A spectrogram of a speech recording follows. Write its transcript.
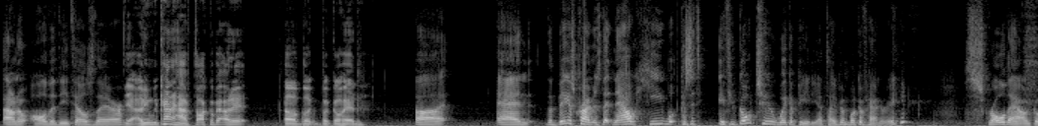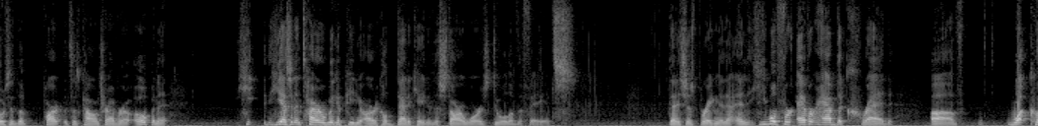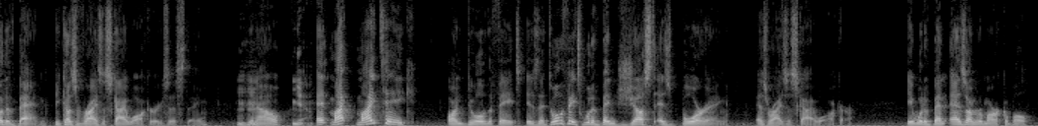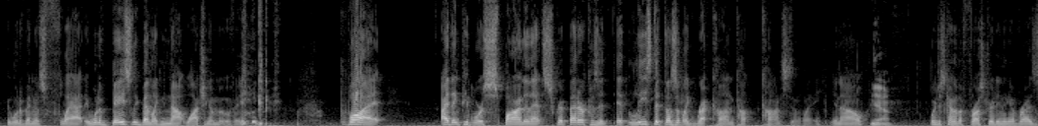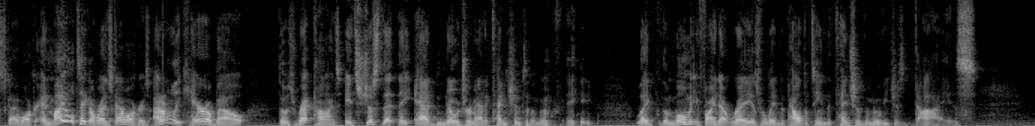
I don't know all the details there. Yeah, I mean we kind of have to talk about it, uh, but but go ahead. Uh, and the biggest crime is that now he will because it's if you go to Wikipedia, type in Book of Henry, scroll down, go to the part that says Colin Trevorrow, open it. He he has an entire Wikipedia article dedicated to Star Wars: Duel of the Fates. That is just breaking it down, and he will forever have the cred of what could have been because of Rise of Skywalker existing. You know, Yeah. and my my take on Duel of the Fates is that Duel of the Fates would have been just as boring as Rise of Skywalker. It would have been as unremarkable. It would have been as flat. It would have basically been like not watching a movie. but I think people respond to that script better because it at least it doesn't like retcon con- constantly. You know Yeah. which is kind of the frustrating thing of Rise of Skywalker. And my whole take on Rise of Skywalker is I don't really care about those retcons. It's just that they add no dramatic tension to the movie. like the moment you find out Rey is related to Palpatine, the tension of the movie just dies.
